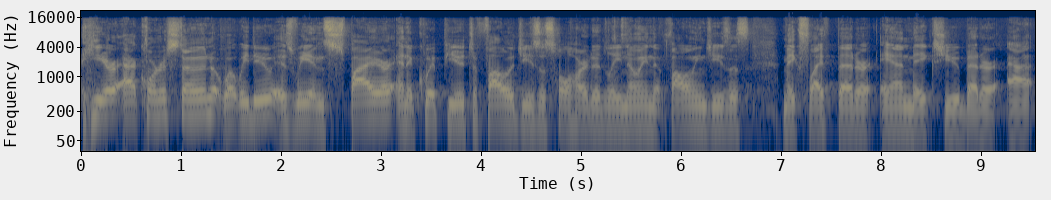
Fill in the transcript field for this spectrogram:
here at Cornerstone, what we do is we inspire and equip you to follow Jesus wholeheartedly, knowing that following Jesus makes life better and makes you better at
